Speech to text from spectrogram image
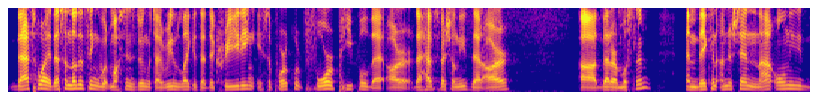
that's why that's another thing what Muhsen is doing, which I really like, is that they're creating a support group for people that are that have special needs that are uh, that are Muslim, and they can understand not only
